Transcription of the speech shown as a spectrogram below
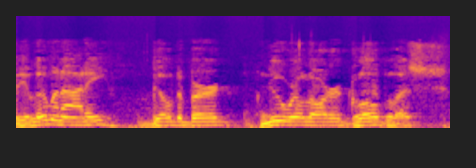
the Illuminati, Bilderberg, New World Order, globalists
